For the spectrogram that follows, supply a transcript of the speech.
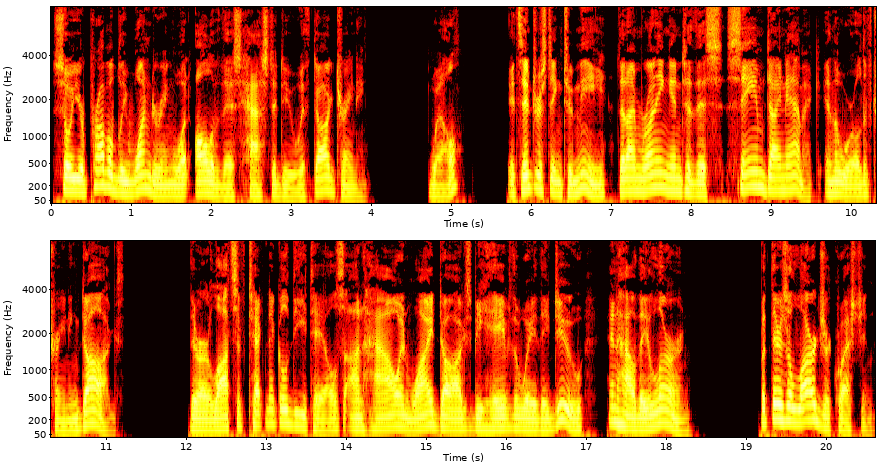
So you're probably wondering what all of this has to do with dog training. Well, it's interesting to me that I'm running into this same dynamic in the world of training dogs. There are lots of technical details on how and why dogs behave the way they do and how they learn. But there's a larger question.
